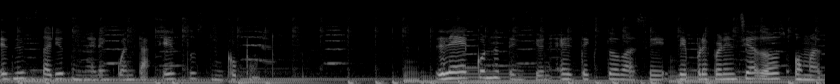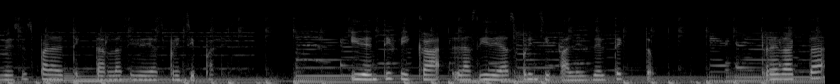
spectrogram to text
es necesario tener en cuenta estos cinco puntos. Lee con atención el texto base, de preferencia dos o más veces para detectar las ideas principales. Identifica las ideas principales del texto. Redacta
